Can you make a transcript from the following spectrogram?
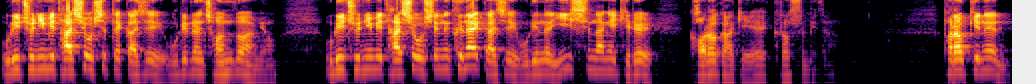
우리 주님이 다시 오실 때까지 우리는 전도하며 우리 주님이 다시 오시는 그날까지 우리는 이 신앙의 길을 걸어가기에 그렇습니다. 바랍기는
